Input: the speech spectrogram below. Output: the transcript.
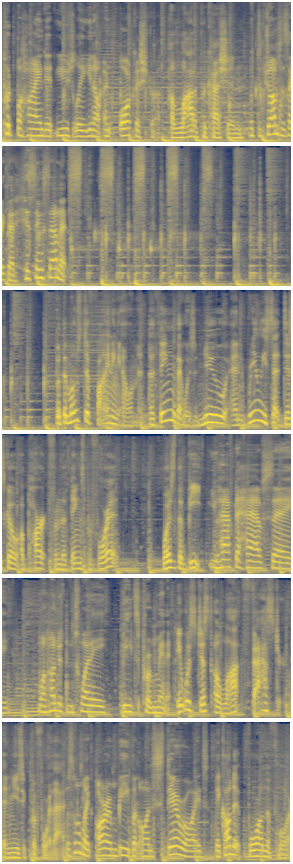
put behind it usually, you know, an orchestra. A lot of percussion. With the drums, it's like that hissing sound that. But the most defining element, the thing that was new and really set disco apart from the things before it, was the beat. You have to have, say, 120 beats per minute. It was just a lot faster than music before that. It was sort of like R&B but on steroids. They called it 4 on the floor,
